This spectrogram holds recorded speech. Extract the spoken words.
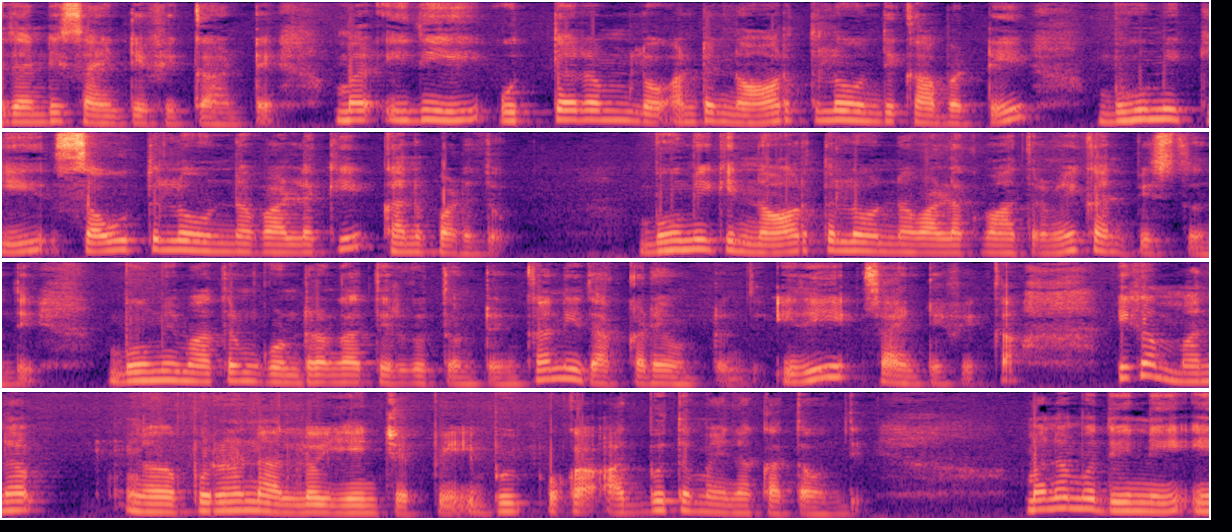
ఇదండి సైంటిఫిక్గా అంటే. మరి ఇది ఉత్తరంలో అంటే నార్త్లో ఉంది కాబట్టి భూమికి సౌత్లో ఉన్న వాళ్ళకి కనపడదు. భూమికి నార్త్లో ఉన్న వాళ్ళకి మాత్రమే కనిపిస్తుంది. భూమి మాత్రం గుండ్రంగా తిరుగుతుంటుంది కానీ ఇది అక్కడే ఉంటుంది. ఇది సైంటిఫిక్గా ఇక మన పురాణాల్లో ఏం చెప్పి ఒక అద్భుతమైన కథ ఉంది. మనము దీన్ని ఈ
